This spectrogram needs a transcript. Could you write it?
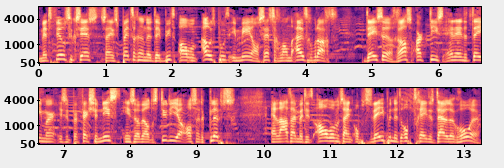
met veel succes zijn spetterende debuutalbum Output in meer dan 60 landen uitgebracht. Deze rasartiest en entertainer is een perfectionist in zowel de studio als in de clubs. En laat hij met dit album zijn opzwepende optredens duidelijk horen.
